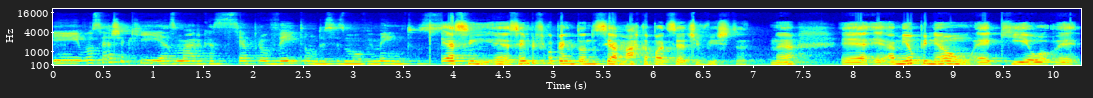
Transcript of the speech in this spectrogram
E você acha que as marcas se aproveitam desses movimentos? É assim, é, sempre ficam perguntando se a marca pode ser ativista, né? É, é, a minha opinião é que eu, é,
